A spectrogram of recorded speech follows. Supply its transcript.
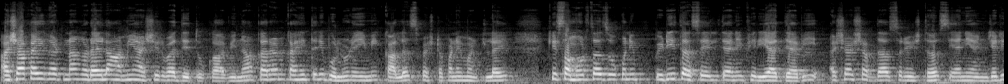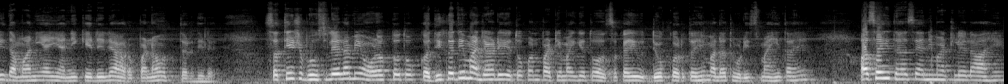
अशा काही घटना घडायला आम्ही आशीर्वाद देतो का? विनाकारण काहीतरी बोलू नये. मी कालच स्पष्टपणे म्हटलंय की समोरचा जो कोणी पीडित असेल त्याने फिर्याद द्यावी अशा शब्दात सुरेश धस यांनी अंजली दमानिया यांनी केलेल्या आरोपांना उत्तर दिले सतीश भोसलेला मी ओळखतो तो कधी कधी माझ्याकडे येतो पण पाठीमागे तो असं काही उद्योग करतो हे मला थोडीच माहीत आहे. असंही धस यांनी म्हटलेलं आहे.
